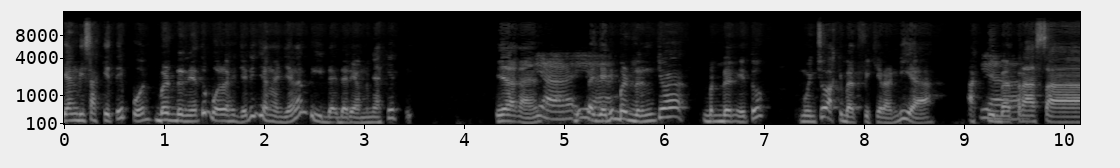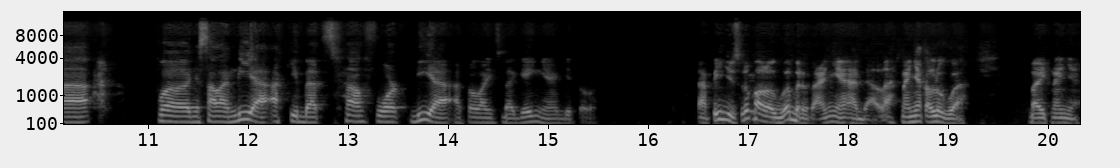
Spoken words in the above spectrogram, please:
yang disakiti pun burdennya itu boleh jadi jangan-jangan tidak dari yang menyakiti. Iya kan? Iya, iya. jadi burden burden itu muncul akibat pikiran dia, akibat Iya. rasa penyesalan dia, akibat self worth dia atau lain sebagainya gitu. Tapi justru kalau gue bertanya adalah nanya ke lu gue, balik nanya.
